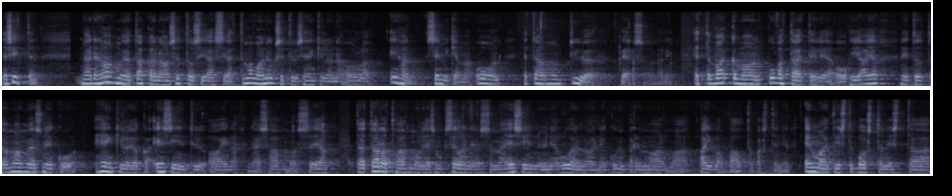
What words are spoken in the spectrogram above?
Ja sitten näiden hahmojen takana on se tosiasia, että mä voin yksityishenkilönä olla ihan se, mikä mä oon, ja tämä on mun työpersoonani. Että vaikka mä oon kuvataiteilija ja ohjaaja, niin tota, mä oon myös niinku henkilö, joka esiintyy aina näissä hahmoissa. Ja tämä Tarot-hahmo oli esimerkiksi sellainen, jossa mä esiinnyin ja luennoin niin kuin ympäri maailmaa aivan valtavasti. Niin MITistä, Bostonista,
